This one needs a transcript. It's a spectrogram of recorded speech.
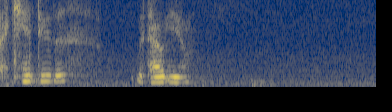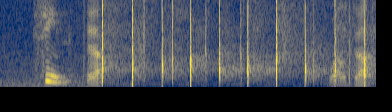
I can't do this without you. Scene. Yeah. Well done.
